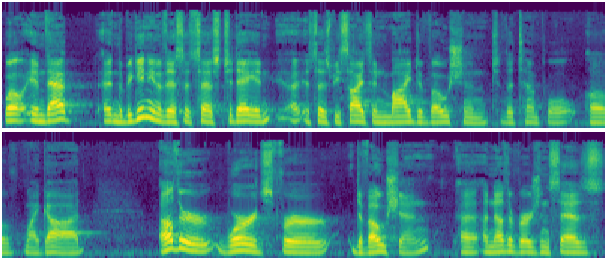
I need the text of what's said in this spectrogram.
Well, in that, in the beginning of this, it says, Today, uh, it says, besides in my devotion to the temple of my God. Other words for devotion, uh, another version says,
